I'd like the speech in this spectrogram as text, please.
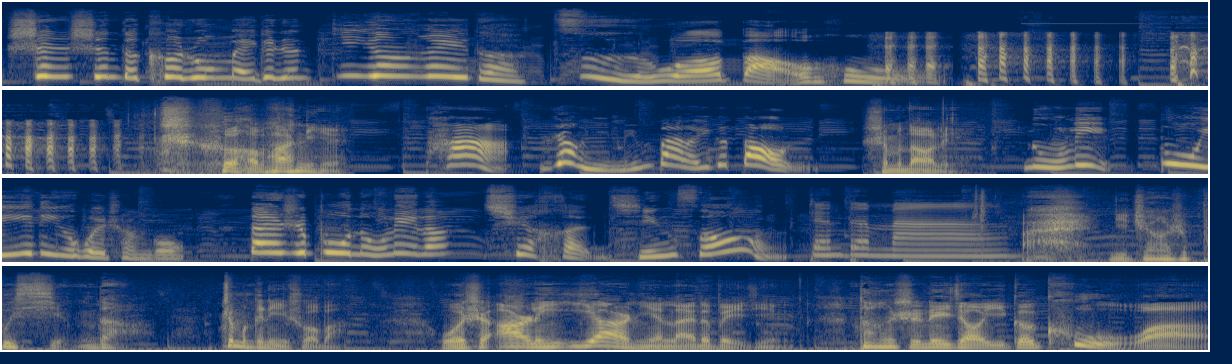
深深的刻入每个人 DNA 的自我保护。扯吧你！他让你明白了一个道理。什么道理？努力不一定会成功，但是不努力呢却很轻松。真的吗？哎，你这样是不行的。这么跟你说吧。我是二零一二年来的北京，当时那叫一个苦啊！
